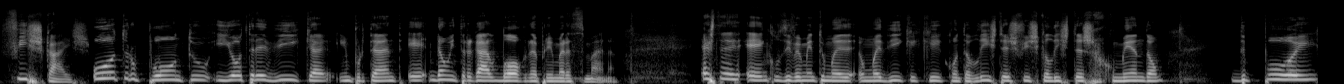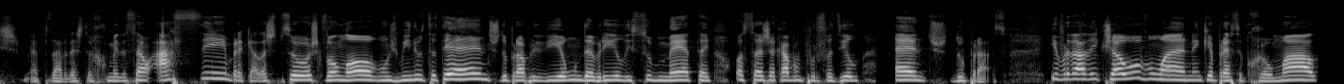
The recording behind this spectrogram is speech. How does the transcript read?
fiscais. Outro ponto e outra dica importante é não entregar logo na primeira semana. Esta é inclusivamente uma, uma dica que contabilistas, fiscalistas recomendam depois, apesar desta recomendação, há sempre aquelas pessoas que vão logo uns minutos até antes do próprio dia 1 de abril e submetem, ou seja, acabam por fazê-lo antes do prazo. E a verdade é que já houve um ano em que a pressa correu mal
